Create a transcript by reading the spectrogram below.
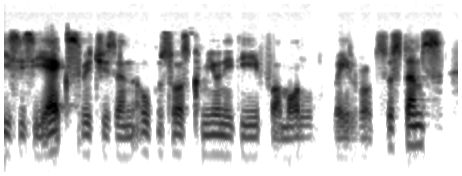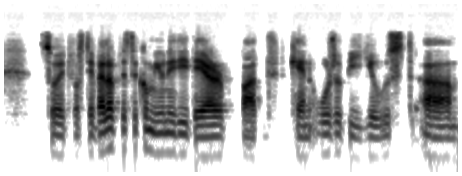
DCC-EX, which is an open source community for model railroad systems. So it was developed with the community there, but can also be used um,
